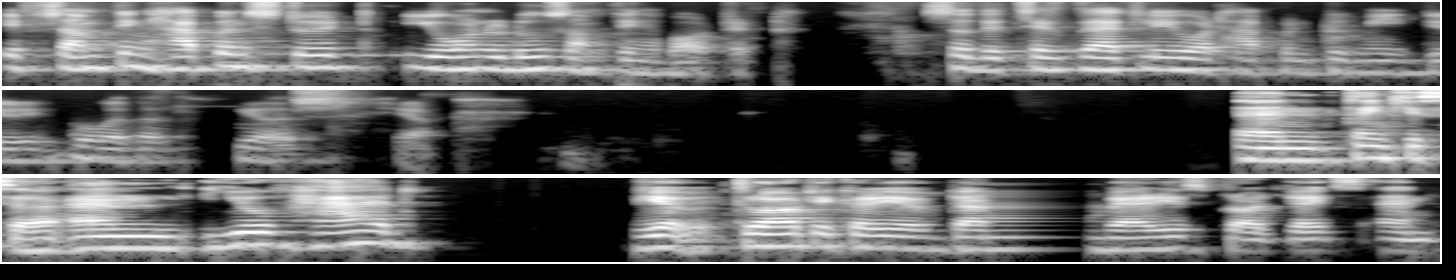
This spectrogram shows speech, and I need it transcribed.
if something happens to it you want to do something about it so that's exactly what happened to me during over the years. Yeah. And thank you sir. And you've had you have, throughout your career you've done various projects and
